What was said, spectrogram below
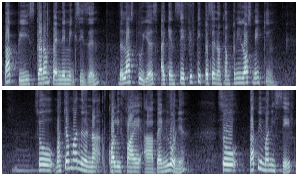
Tapi sekarang pandemic season, the last two years, I can say 50% of company loss making. So macam mana nak qualify uh, bank loan ya? So tapi money save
